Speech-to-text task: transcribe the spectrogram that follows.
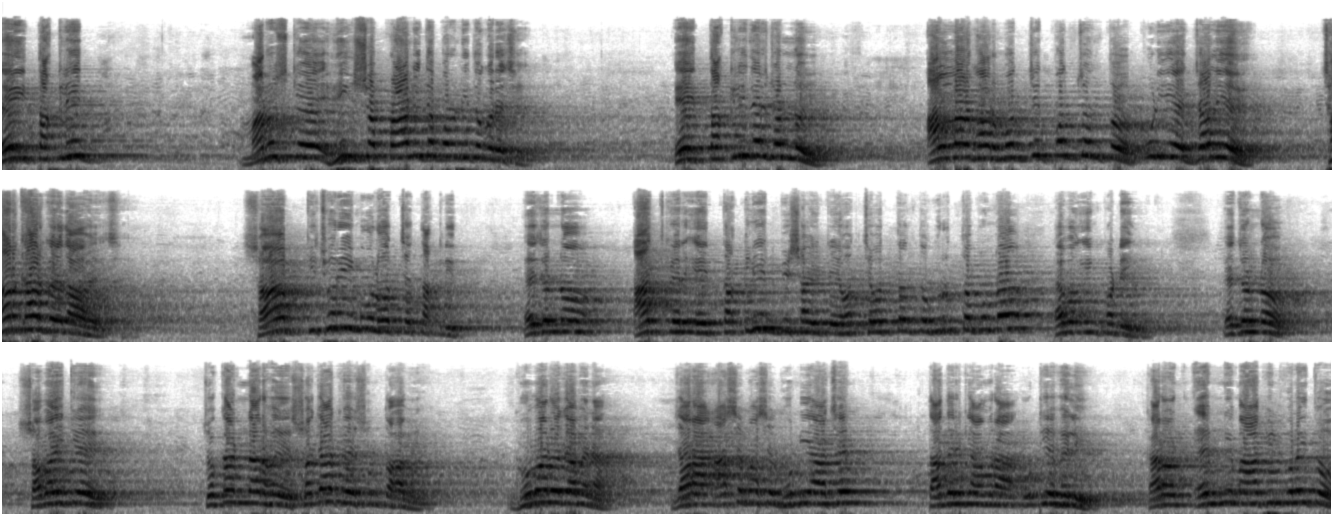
এই তাকলিদ মানুষকে হিংস প্রাণীতে পরিণত করেছে। এই তাকলিদের জন্যই আল্লাহর ঘর মসজিদ পর্যন্ত পুড়িয়ে জ্বালিয়ে ছাড়খাড় করে দেওয়া হয়েছে। সব কিছুরই মূল হচ্ছে তাকলিদ। এই জন্য আজকের এই তাকলিদ বিষয়টি হচ্ছে অত্যন্ত গুরুত্বপূর্ণ এবং ইম্পর্টেন্ট এজন্য সবাইকে চোকান্নার হয়ে, সজাগ হয়ে শুনতে হবে। ঘুমানো যাবে না। যারা আশেপাশে ঘুমিয়ে আছেন, তাদেরকে আমরা উঠিয়ে ফেলি। কারণ এমনি মাহফিলগুলোই তো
